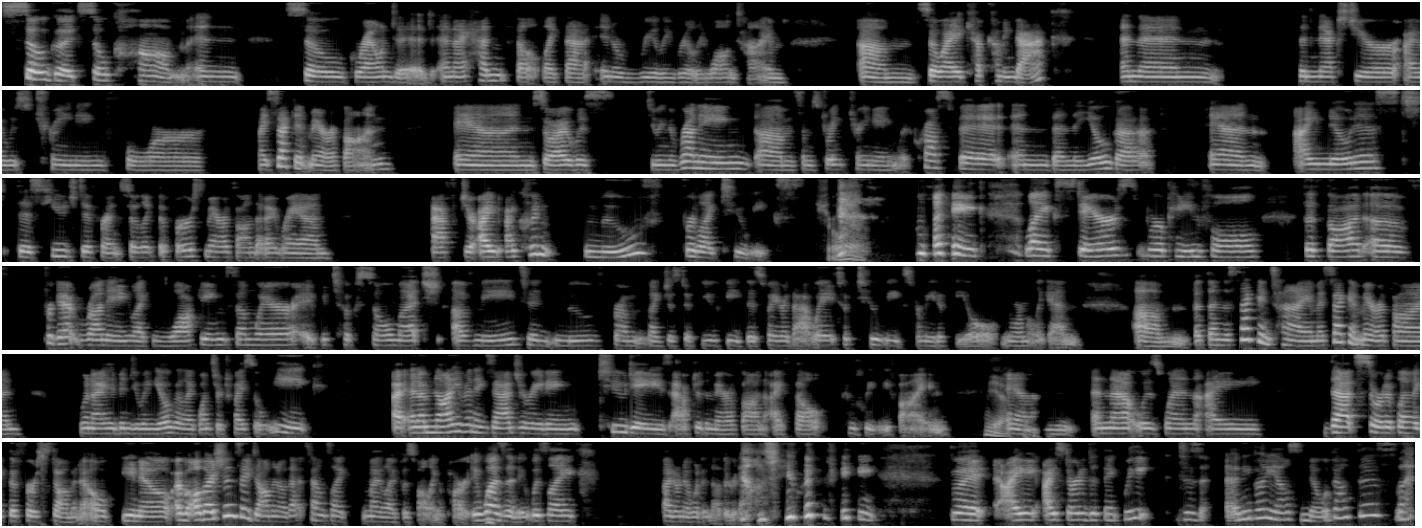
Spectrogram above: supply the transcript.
so good, so calm and so grounded. And I hadn't felt like that in a really, really long time. Um, so I kept coming back. And then the next year, I was training for my second marathon. And so I was doing the running, um, some strength training with CrossFit, and then the yoga. And I noticed this huge difference. So, like the first marathon that I ran, after I, I couldn't move for like two weeks. Sure. like like stairs were painful. The thought of forget running, like walking somewhere, it, it, took so much of me to move from like just a few feet this way or that way. It took two weeks for me to feel normal again. Um, but then the second time, a second marathon, when I had been doing yoga like once or twice a week, I, and I'm not even exaggerating, two days after the marathon, I felt completely fine. Yeah. And and that was when I that's sort of like the first domino, you know. Although I shouldn't say domino, that sounds like my life was falling apart. It wasn't. It was like I don't know what another analogy would be. But I I started to think, wait, does anybody else know about this?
